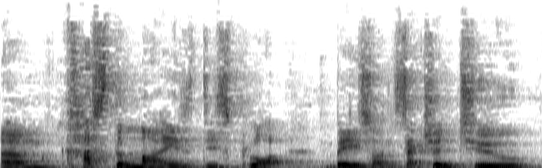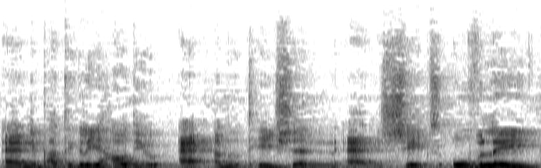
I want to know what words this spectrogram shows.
um, customize this plot based on section 2? And particularly, how do you add annotation and shapes overlay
